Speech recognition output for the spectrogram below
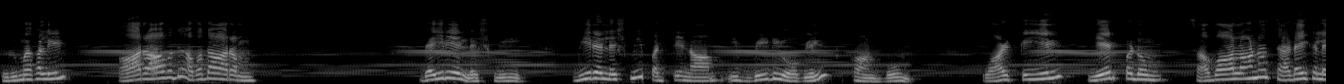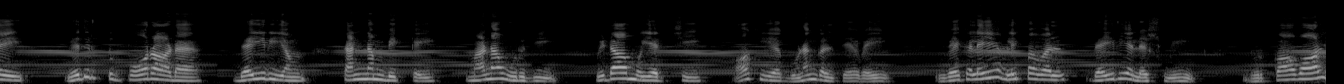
திருமகளின் ஆறாவது அவதாரம். தைரியலட்சுமி வீரலட்சுமி பற்றி நாம் இவ்வீடியோவில் காண்போம். வாழ்க்கையில் ஏற்படும் சவாலான தடைகளை எதிர்த்து போராட தைரியம் தன்னம்பிக்கை மன உறுதி விடாமுயற்சி ஆகிய குணங்கள் தேவை. இவைகளை அளிப்பவள் தைரியலட்சுமி. துர்காவால்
